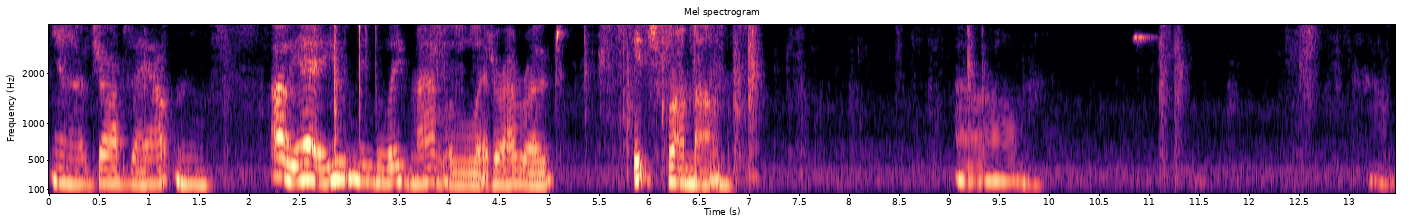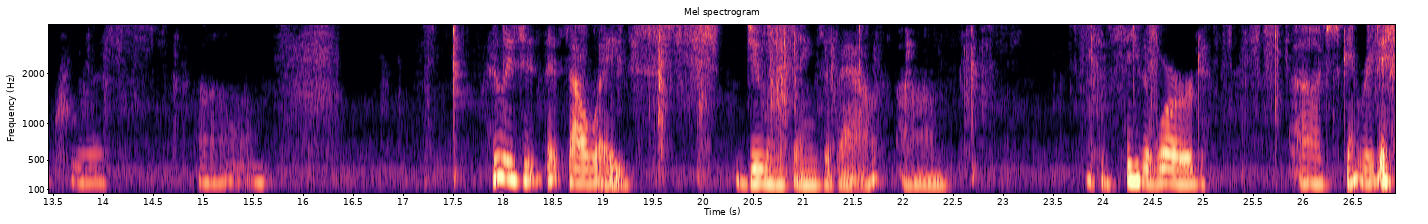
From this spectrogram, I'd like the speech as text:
you know jobs out and oh yeah, you wouldn't believe my little letter I wrote. It's from um um oh Chris um who is it that's always doing things about um you can see the word uh, I just can't read it.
